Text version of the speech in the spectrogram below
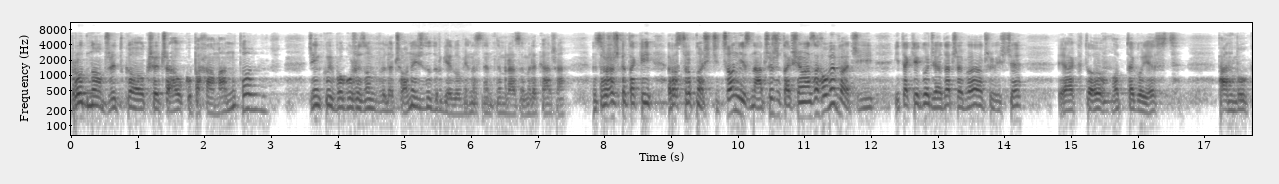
Brudno, brzydko, krzyczał, kupa chama. No to dziękuj Bogu, że ząb wyleczony, idź do drugiego wie następnym razem lekarza. Troszeczkę takiej roztropności, co nie znaczy, że tak się ma zachowywać i, i takiego dziada trzeba oczywiście, jak to od tego jest, Pan Bóg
